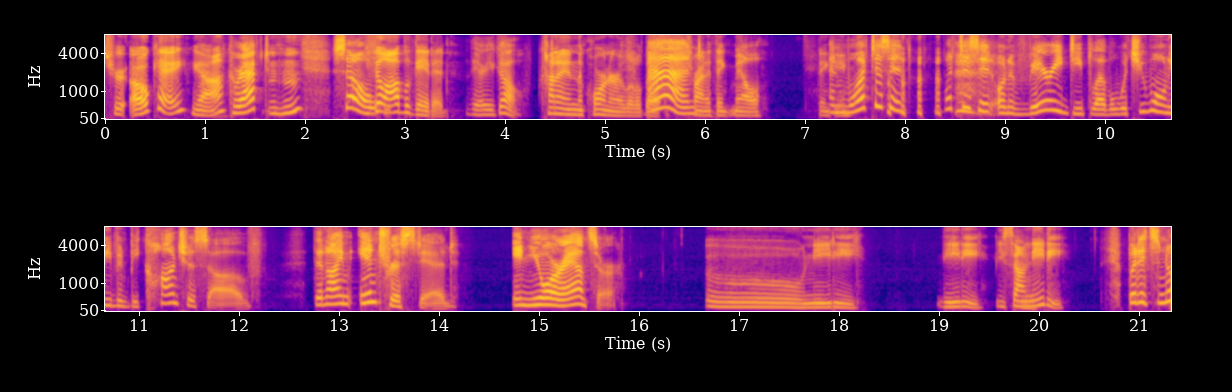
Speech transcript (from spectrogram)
True. Okay. Yeah. Correct. Mm-hmm. So You feel obligated. there you go. Kind of in the corner a little bit. And- trying to think male thinking. And what does it what does it on a very deep level, which you won't even be conscious of, that I'm interested in your answer. Ooh, needy. Needy. You sound needy. But it's not,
